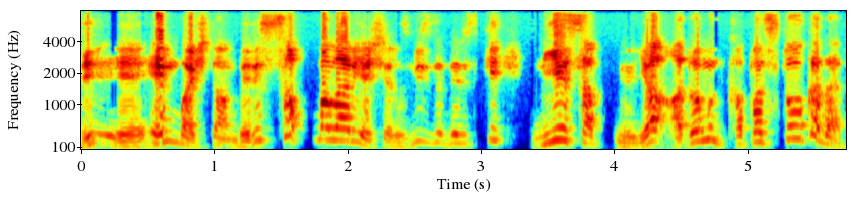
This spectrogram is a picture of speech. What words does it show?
e, en baştan beri sapmalar yaşarız. Biz de deriz ki niye sapmıyor? Ya adamın kapasite o kadar.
